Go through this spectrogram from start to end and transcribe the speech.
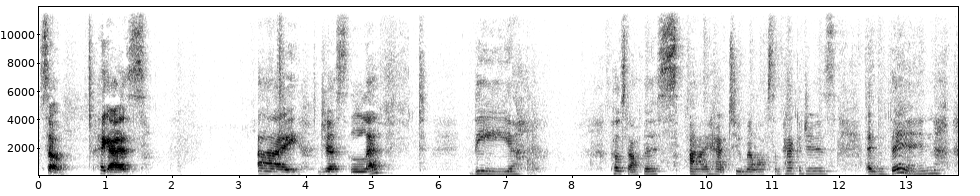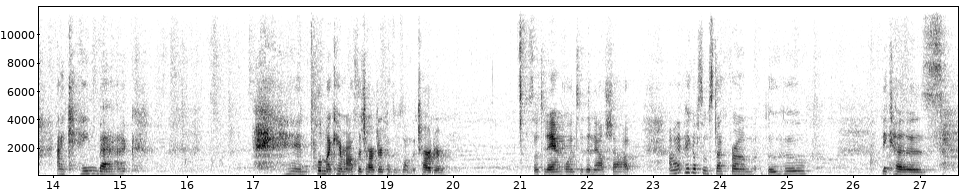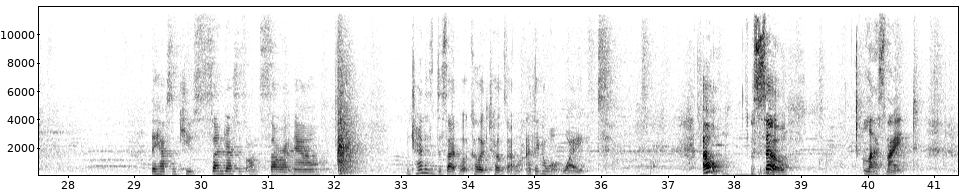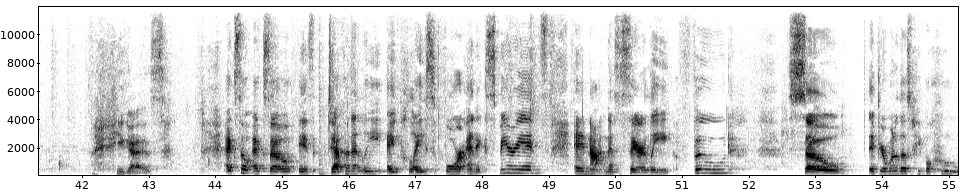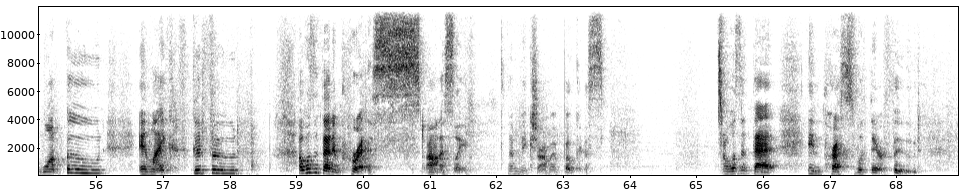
So, hey guys. I just left the post office. I had to mail off some packages and then I came back and pulled my camera off the charger because it was on the charger. So today I'm going to the nail shop. I might pick up some stuff from Boohoo because they have some cute sundresses on sale right now. I'm trying to decide what color toes I want. I think I want white. Oh, so last night, you guys, XOXO is definitely a place for an experience and not necessarily food. So if you're one of those people who want food and like good food, I wasn't that impressed, honestly. Let me make sure I'm in focus. I wasn't that impressed with their food.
